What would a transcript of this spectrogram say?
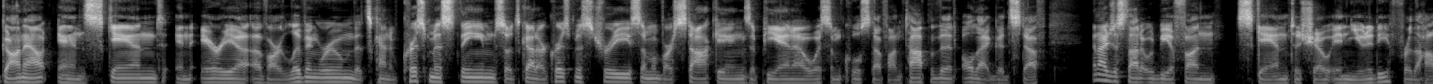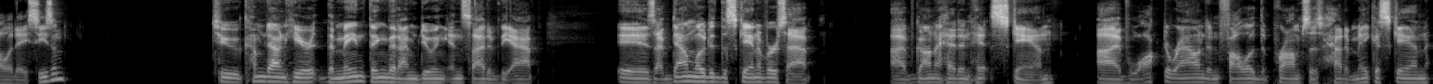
gone out and scanned an area of our living room that's kind of Christmas themed. So it's got our Christmas tree, some of our stockings, a piano with some cool stuff on top of it, all that good stuff. And I just thought it would be a fun scan to show in Unity for the holiday season. To come down here, the main thing that I'm doing inside of the app is I've downloaded the Scaniverse app. I've gone ahead and hit scan. I've walked around and followed the prompts as how to make a scan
